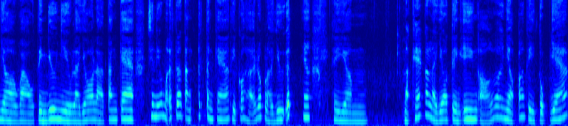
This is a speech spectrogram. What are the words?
nhờ vào tiền dư nhiều là do là tăng ca. Chứ nếu mà ít tăng ít tăng ca thì có thể rất là dư ít nha. Thì mặt khác đó là do tiền yên ở Nhật thì tụt giá.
